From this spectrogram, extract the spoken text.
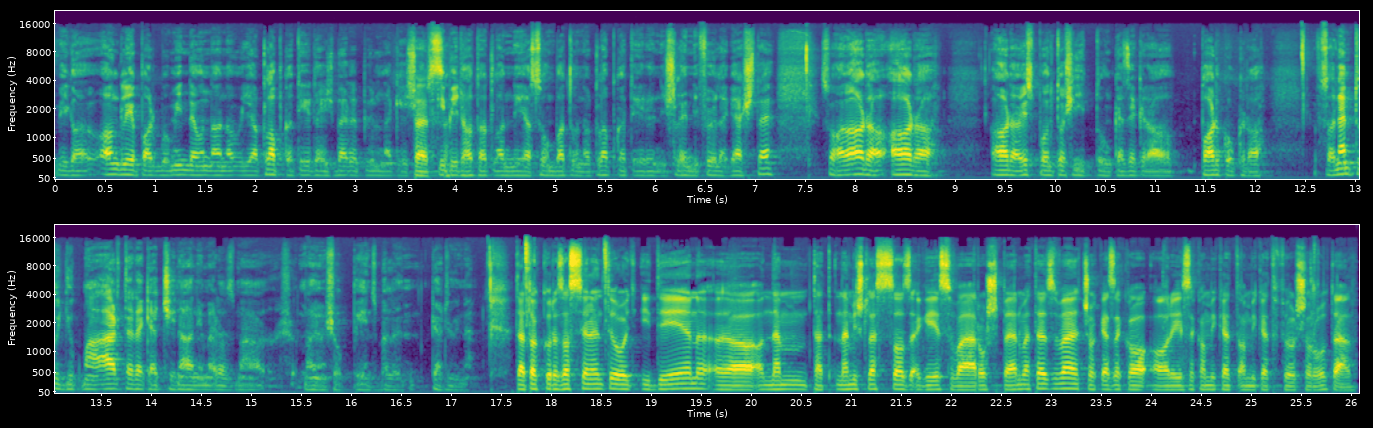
még a Anglia parkból mindenhonnan ugye a klapkatérre is berepülnek, és Persze. kibírhatatlan a szombaton a klapkatéren is lenni, főleg este. Szóval arra, arra, arra összpontosítunk ezekre a parkokra, Szóval nem tudjuk már ártereket csinálni, mert az már nagyon sok pénzbe kerülne. Tehát akkor az azt jelenti, hogy idén uh, nem, tehát nem is lesz az egész város permetezve, csak ezek a, a részek, amiket, amiket felsoroltál?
